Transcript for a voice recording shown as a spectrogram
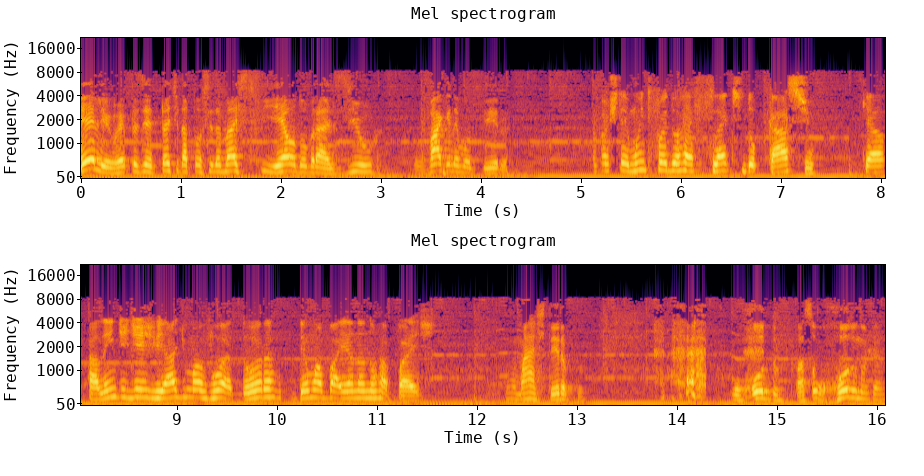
Ele, o representante da torcida mais fiel do Brasil, Wagner Monteiro. Eu gostei muito foi do reflexo do Cássio que além de desviar de uma voadora, deu uma baiana no rapaz. Uma rasteira, pô. o rodo, passou o rodo no cara.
